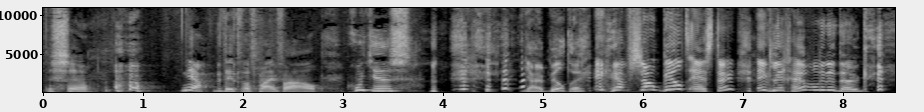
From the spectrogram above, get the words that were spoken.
Dus eh, ja, dit was mijn verhaal. Groetjes. Jij hebt beeld, hè? Ik heb zo'n beeld, Esther. Ik lig helemaal in de deuk.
